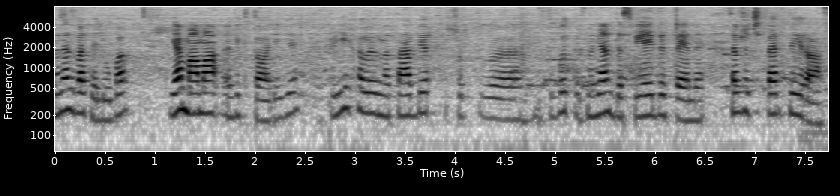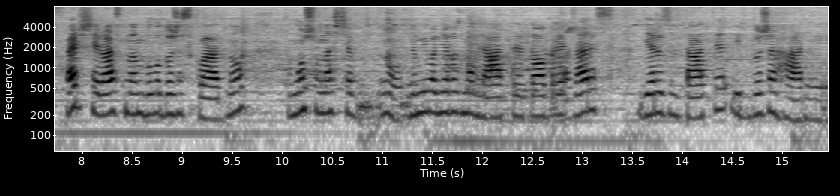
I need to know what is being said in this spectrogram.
Мене звати Люба, я мама Вікторії. Приїхали на табір, щоб е, здобути знання для своєї дитини. Це вже четвертий раз. Перший раз нам було дуже складно, тому що вона ще ну, не вміла ні розмовляти добре. А зараз є результати і дуже гарні.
